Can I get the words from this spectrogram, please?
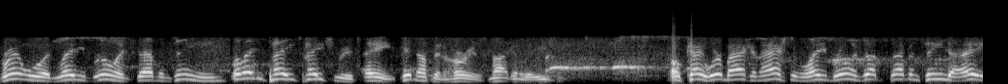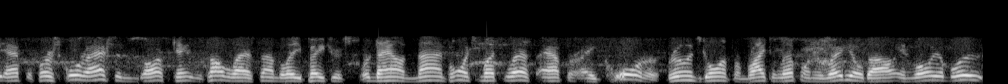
Brentwood Lady Bruin 17. The Lady Page Patriots 8. Getting up in a hurry is not going to be easy. Okay, we're back in action. Lady Bruins up 17 to 8 after first quarter action. Garth can't recall the last time the Lady Patriots were down nine points, much less after a quarter. Bruins going from right to left on your radio dial in royal blue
